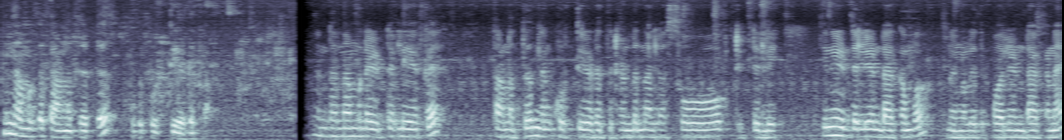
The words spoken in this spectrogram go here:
ഇനി നമുക്ക് തണുത്തിട്ട് ഇത് കുത്തിയെടുക്കാം എന്താ നമ്മുടെ ഇഡ്ഡലിയൊക്കെ തണുത്ത് ഞാൻ കുത്തിയെടുത്തിട്ടുണ്ട് നല്ല സോഫ്റ്റ് ഇഡ്ഡലി. ഇനി ഇഡ്ഡലി ഉണ്ടാക്കുമ്പോൾ നിങ്ങളിതുപോലെ ഉണ്ടാക്കണേ.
